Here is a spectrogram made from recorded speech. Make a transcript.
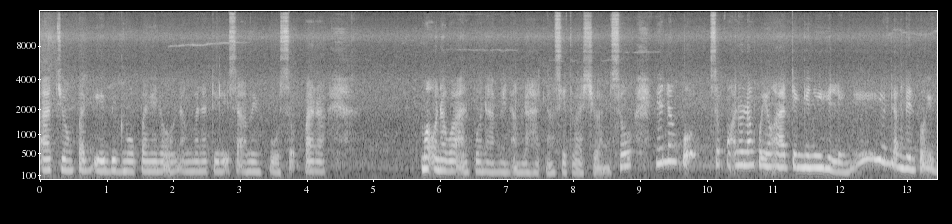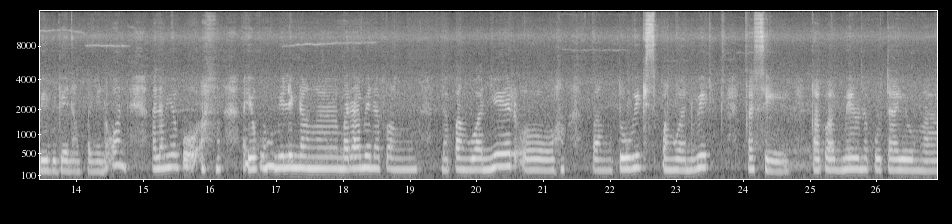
at yung pag-ibig mo, Panginoon, ang manatili sa aming puso para maunawaan po namin ang lahat ng sitwasyon. So, yan lang po. So, kung ano lang po yung ating hinihiling, eh, yun lang din po ibibigay ng Panginoon. Alam niyo po, ayoko humiling ng uh, marami na pang, na pang one year o pang two weeks, pang one week. Kasi, kapag meron na po tayong uh,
